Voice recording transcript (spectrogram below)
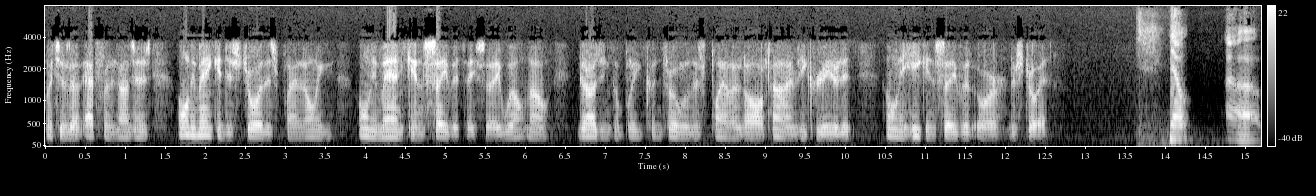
which is an absolute nonsense. Only man can destroy this planet. Only only man can save it. They say. Well, no God's in complete control of this planet at all times. He created it. Only He can save it or destroy it. Now, uh,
